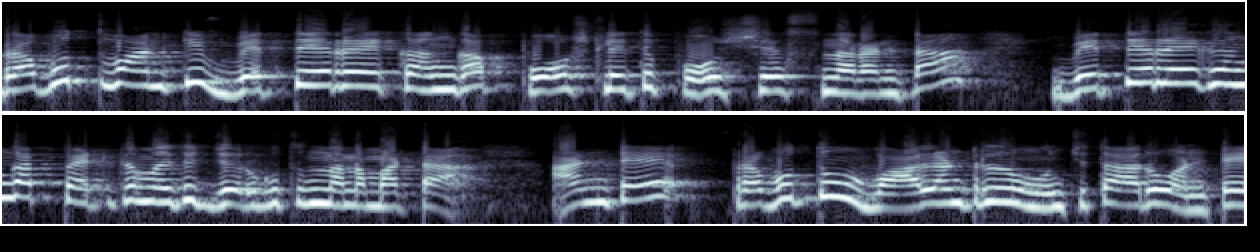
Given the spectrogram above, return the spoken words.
ప్రభుత్వానికి వ్యతిరేకంగా పోస్టులు అయితే పోస్ట్ చేస్తున్నారంట. వ్యతిరేకంగా పెట్టడం అయితే జరుగుతుందన్నమాట. అంటే ప్రభుత్వం వాలంటీర్లను ఉంచుతారు. అంటే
